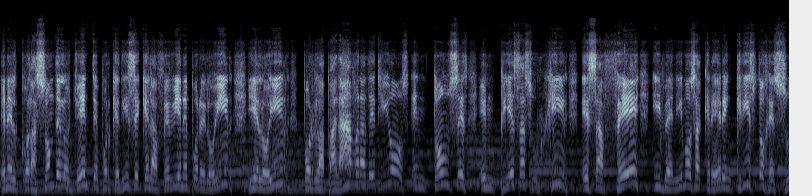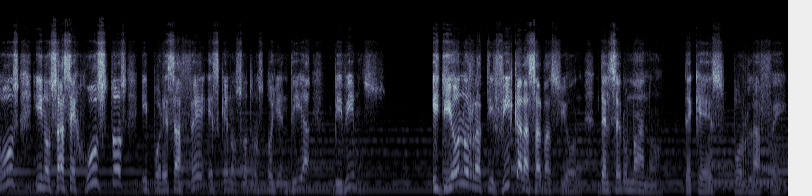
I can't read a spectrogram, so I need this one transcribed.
en el corazón del oyente porque dice que la fe viene por el oír y el oír por la palabra de Dios. Entonces empieza a surgir esa fe y venimos a creer en Cristo Jesús y nos hace justos y por esa fe es que nosotros hoy en día vivimos. Y Dios nos ratifica la salvación del ser humano de que es por la fe.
